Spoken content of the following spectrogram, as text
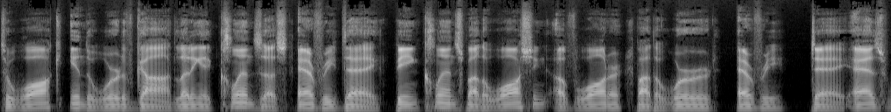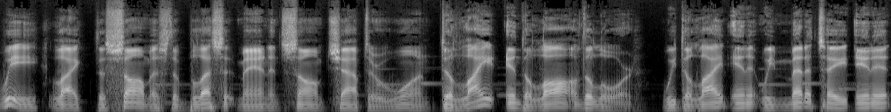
to walk in the word of God, letting it cleanse us every day, being cleansed by the washing of water by the word every day, as we, like the psalmist, the blessed man in Psalm chapter 1, delight in the law of the Lord. We delight in it, we meditate in it,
